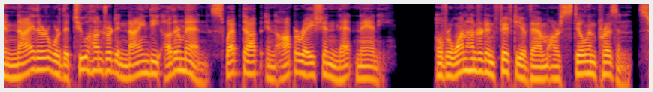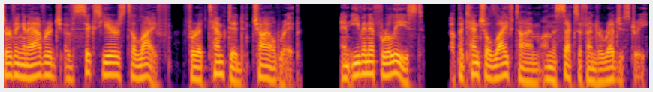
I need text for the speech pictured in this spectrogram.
and neither were the 290 other men swept up in Operation Net Nanny. Over 150 of them are still in prison, serving an average of six years to life for attempted child rape, and even if released, a potential lifetime on the sex offender registry.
